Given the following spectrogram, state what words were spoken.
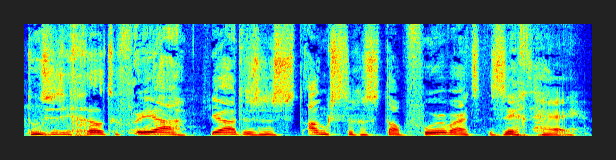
Doen ze zich groter voor? Ja, ja het is een angstige stap voorwaarts, zegt hij.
